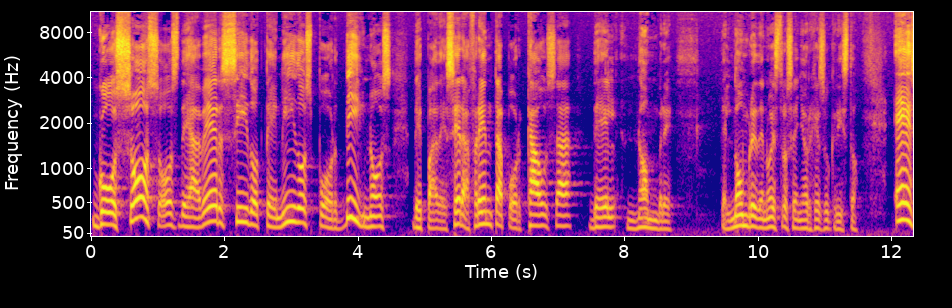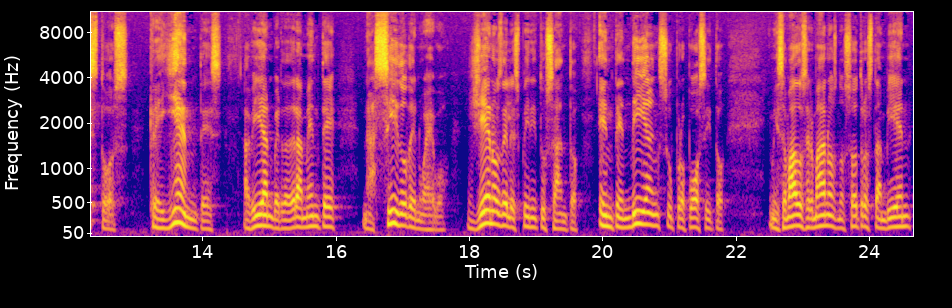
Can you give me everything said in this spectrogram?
Gozosos de haber sido tenidos por dignos de padecer afrenta por causa del nombre, del nombre de nuestro Señor Jesucristo. Estos creyentes habían verdaderamente nacido de nuevo, llenos del Espíritu Santo, entendían su propósito. mis amados hermanos, nosotros también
